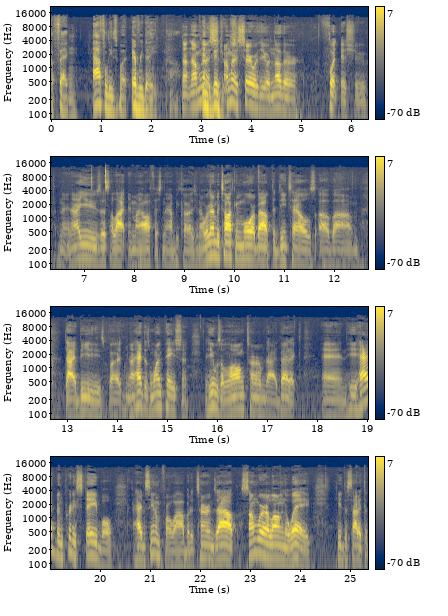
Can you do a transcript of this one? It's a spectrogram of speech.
affect athletes but everyday uh, Now, now I'm going to individuals. I'm going to share with you another foot issue, and, and I use this a lot in my office now because you know we're going to be talking more about the details of um, diabetes. But you know, I had this one patient, and he was a long-term diabetic, and he had been pretty stable. I hadn't seen him for a while, but it turns out somewhere along the way, he decided to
